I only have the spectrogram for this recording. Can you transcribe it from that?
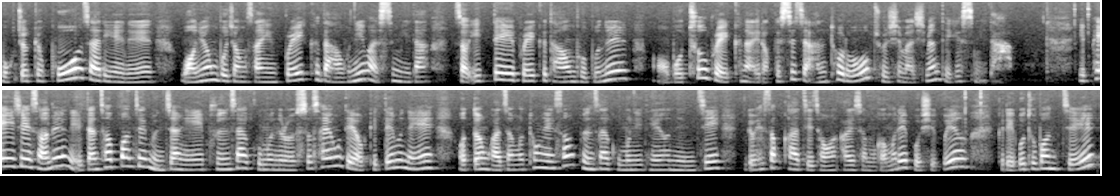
목적격 보어 자리에는 원형 부정사인 break down이 왔습니다. 그래서 이때의 break down 부분을 어, 뭐 to break나 이렇게 쓰지 않 도록 조심하시면 되겠습니다. 이 페이지에서는 일단 첫 번째 문장이 분사 구문으로서 사용되었기 때문에 어떤 과정을 통해서 분사 구문이 되었는지 그리고 해석까지 정확하게 점검을 해 보시고요. 그리고 두 번째,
